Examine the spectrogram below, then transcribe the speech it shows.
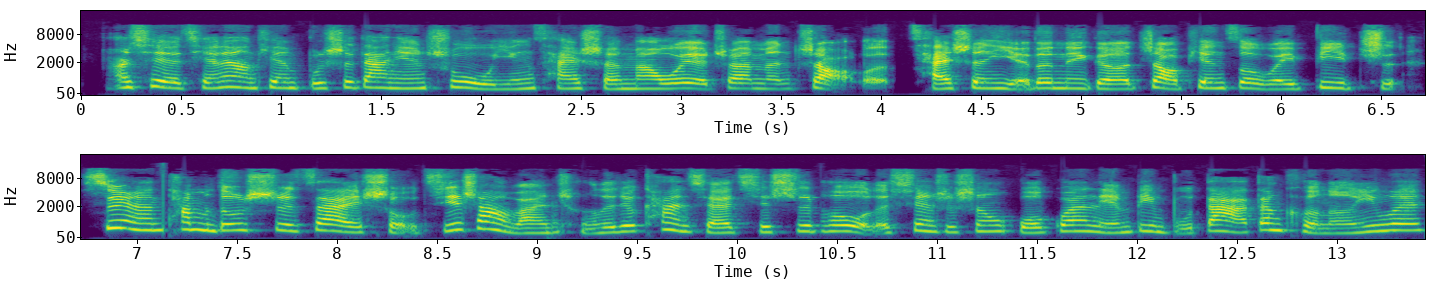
而且前两天不是大年初五迎财神吗？我也专门找了财神爷的那个照片作为壁纸。虽然他们都是在手机上完成的，就看起来其实和我的现实生活关联并不大，但可能因为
